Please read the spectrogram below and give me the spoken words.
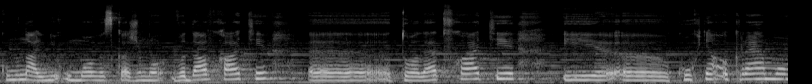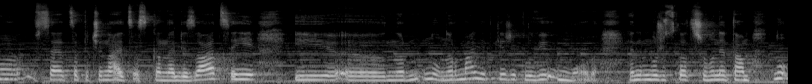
комунальні умови, скажімо, вода в хаті, е, туалет в хаті і е, кухня окремо. Все це починається з каналізації і е, ну, нормальні такі житлові умови. Я не можу сказати, що вони там ну,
